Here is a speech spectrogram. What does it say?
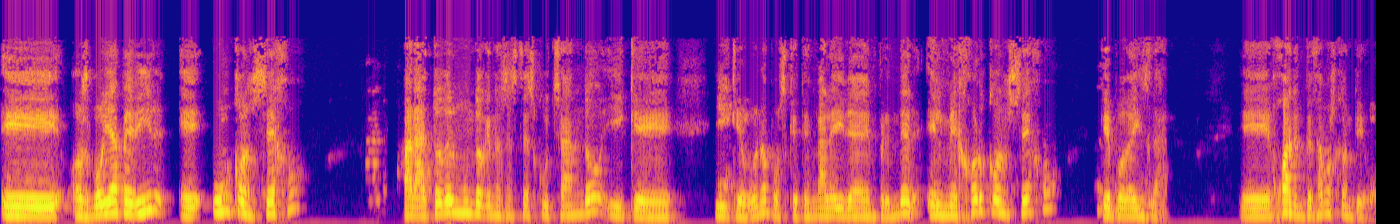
eh, os voy a pedir eh, un consejo para todo el mundo que nos esté escuchando y que, y que, bueno, pues que tenga la idea de emprender. El mejor consejo que podáis dar. Juan, empezamos contigo.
